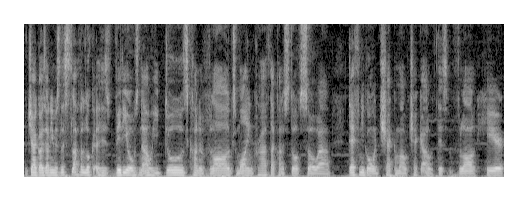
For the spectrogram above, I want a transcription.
But yeah, guys, anyways, let's have a look at his videos now. He does kind of vlogs, Minecraft, that kind of stuff. So um, definitely go and check him out. Check out this vlog here.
